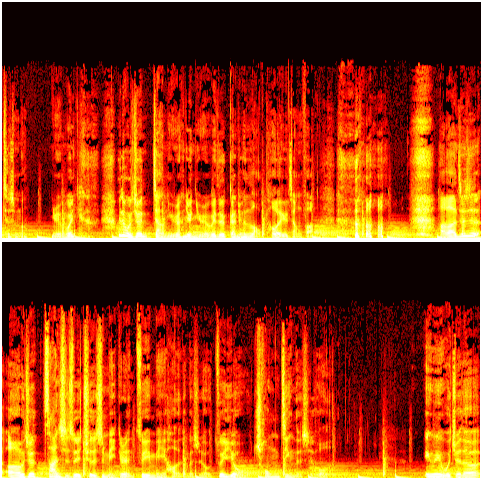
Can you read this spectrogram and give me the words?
叫什么女人味。为什么我就讲女人很有女人味，就感觉很老套的一个讲法。好了，就是呃，我觉得三十岁确实是每个人最美好的那个时候，最有冲劲的时候了。因为我觉得，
